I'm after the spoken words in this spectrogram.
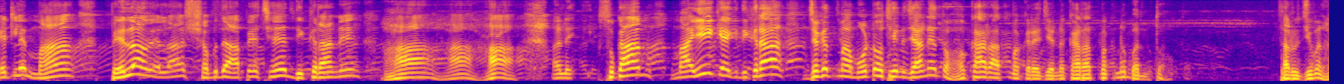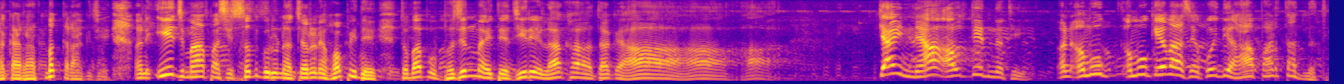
એટલે માં પહેલા વહેલા શબ્દ આપે છે દીકરાને, હા હા હા. અને શું કામ? માં એ કે, દીકરા, જગતમાં મોટો થઈને જાને તો હકારાત્મક રહેજે, નકારાત્મક ન બનતો. તારું જીવન હકારાત્મક રાખજે. અને એ જ માં પાછી સદગુરુના ચરણે હોપી દે, તો બાપુ ભજનમાં તે જીરે લાખા હતા કે હા હા હા. ક્યાંય ન્યા આવતી જ નથી. અને અમુક અમુક એવા છે, કોઈ દી હા પાડતા જ નથી.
